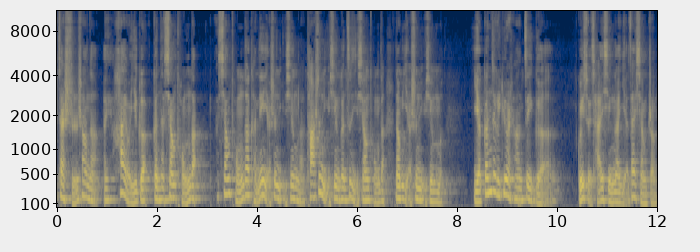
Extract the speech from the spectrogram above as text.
在时上呢，哎，还有一个跟它相同的，相同的肯定也是女性了。她是女性，跟自己相同的，那不也是女性吗？也跟这个月上这个癸水财星啊，也在相争。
